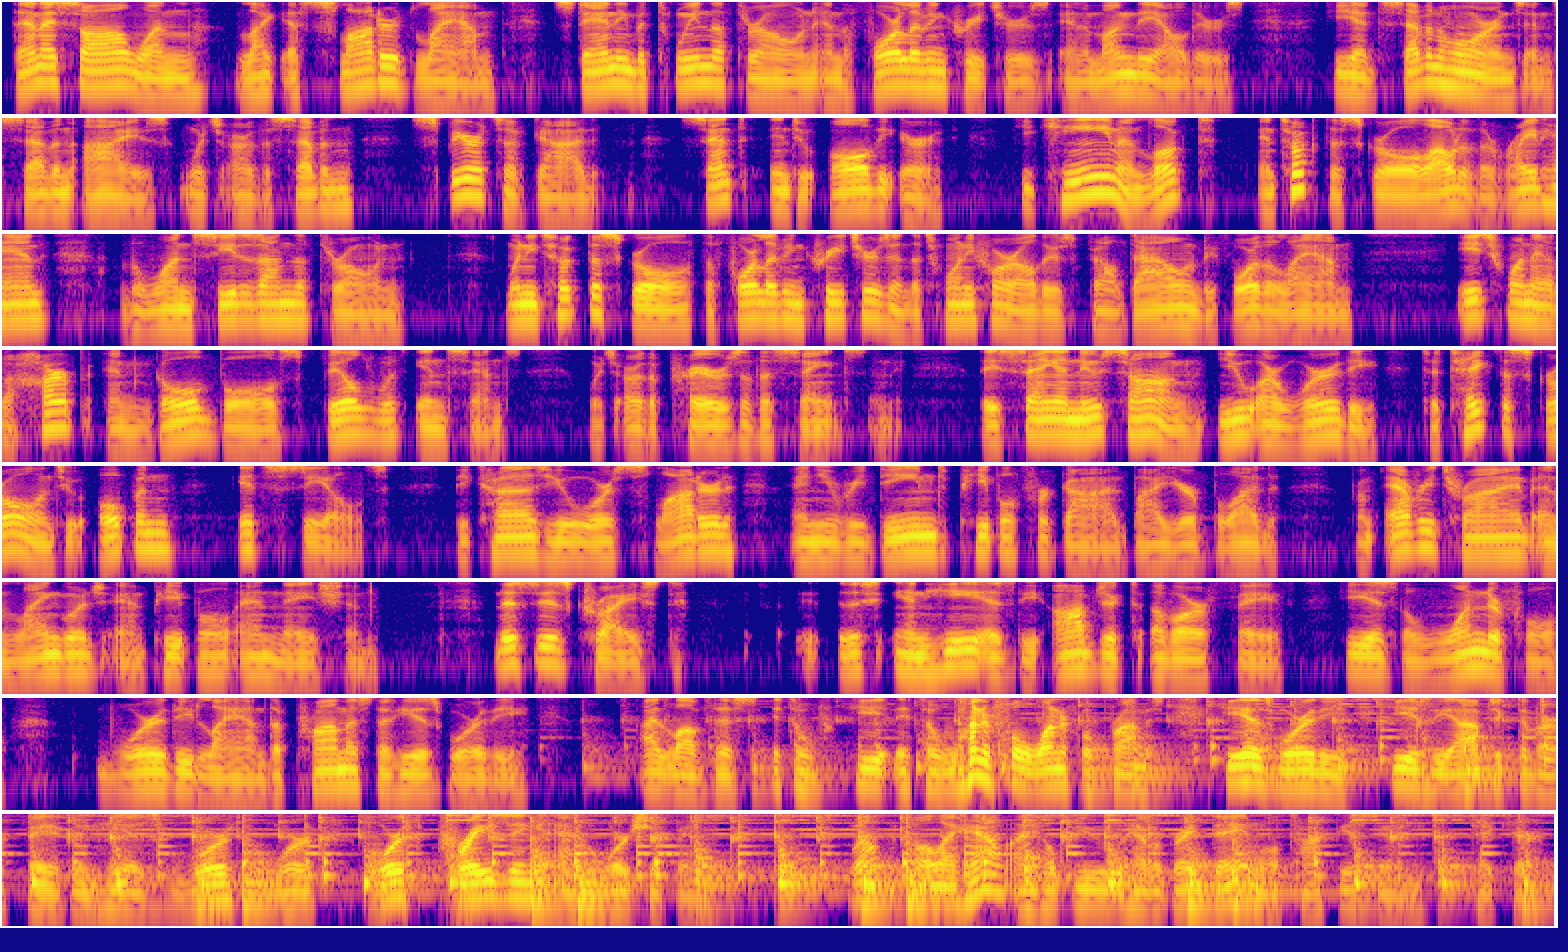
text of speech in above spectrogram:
Then I saw one like a slaughtered lamb, standing between the throne and the four living creatures and among the elders. He had seven horns and seven eyes, which are the seven spirits of God sent into all the earth. He came and looked and took the scroll out of the right hand of the one seated on the throne. When he took the scroll, the four living creatures and the twenty four elders fell down before the Lamb. Each one had a harp and gold bowls filled with incense, which are the prayers of the saints. And they sang a new song You are worthy to take the scroll and to open its seals, because you were slaughtered and you redeemed people for God by your blood from every tribe and language and people and nation. This is Christ. This and he is the object of our faith. He is the wonderful worthy lamb, the promise that he is worthy. I love this. It's a he it's a wonderful wonderful promise. He is worthy. He is the object of our faith and he is worth worth worth praising and worshiping. Well, that's all I have. I hope you have a great day and we'll talk to you soon. Take care.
